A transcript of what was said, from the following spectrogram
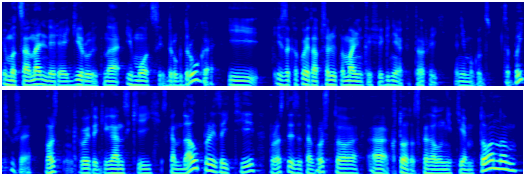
эмоционально реагируют на эмоции друг друга, и из-за какой-то абсолютно маленькой фигни, которой они могут забыть уже, может какой-то гигантский скандал произойти просто из-за того, что э, кто-то сказал не тем тоном,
